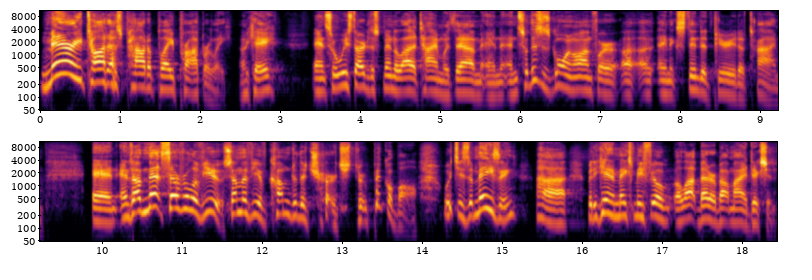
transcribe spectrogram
Mary taught us how to play properly, okay? And so we started to spend a lot of time with them. And, and so this is going on for a, a, an extended period of time. And, and I've met several of you. Some of you have come to the church through pickleball, which is amazing. Uh, but again, it makes me feel a lot better about my addiction.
